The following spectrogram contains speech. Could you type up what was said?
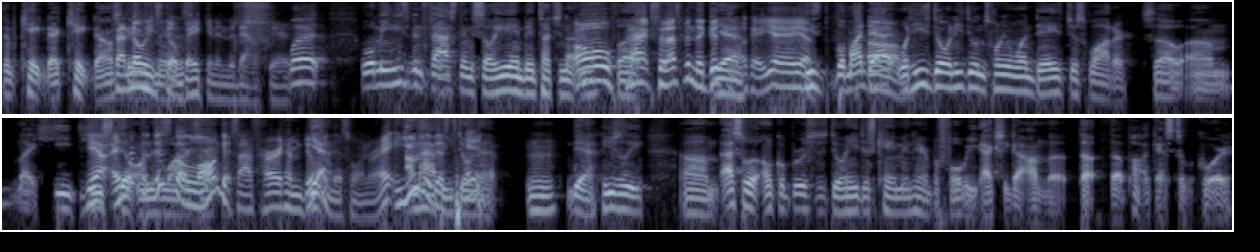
Them cake, that cake downstairs. I know he's man, still baking in the downstairs. What? Well, I mean, he's been fasting, so he ain't been touching nothing. Oh, but facts. So that's been the good Yeah. thing. Okay, yeah, yeah, yeah. He's well, my dad. Um, what he's doing, he's doing 21 days just water. So, um, like he, he's yeah, still on the- his this is the longest I've heard him doing Yeah. this one, right? He I'm usually happy he's doing 10. that. hmm Yeah, usually, um, that's what Uncle Bruce is doing. He just came in here before we actually got on the the, the podcast to record.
